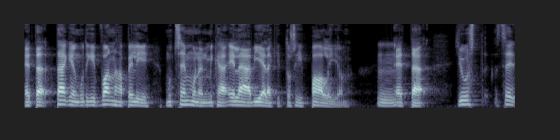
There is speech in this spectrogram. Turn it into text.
Että tämäkin on kuitenkin vanha peli, mutta semmoinen, mikä elää vieläkin tosi paljon. Mm. Että just se,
